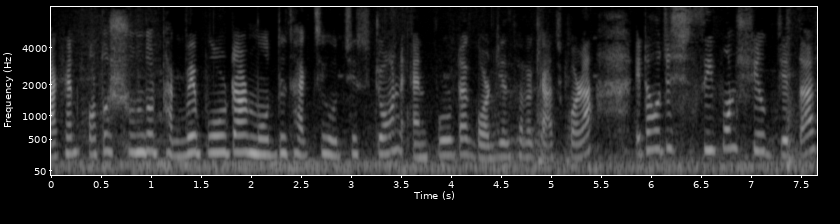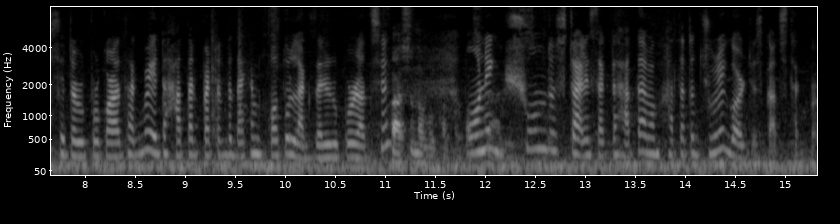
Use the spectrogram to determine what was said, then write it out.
দেখেন কত সুন্দর থাকবে। পুরোটার মধ্যে থাকছে হচ্ছে স্টোন অ্যান্ড পুরোটা গর্জিয়াস ভাবে কাজ করা। এটা হচ্ছে সিফন সিল্ক যেটা সেটার উপর করা থাকবে। এটা হাতার প্যাটার্নটা দেখেন কত লাক্সারির উপর আছে। অনেক সুন্দর স্টাইলিশ একটা হাতা এবং হাতাটা জুড়ে গর্জিয়াস কাজ থাকবে।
